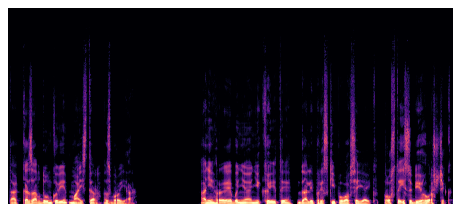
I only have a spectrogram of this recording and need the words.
Так казав Дункові майстер зброяр. Ані гребені, ані кити, далі прискіпувався яйк. Простий собі горщик.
